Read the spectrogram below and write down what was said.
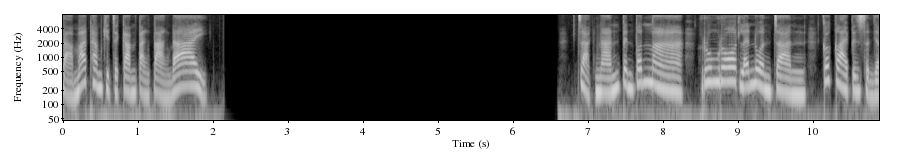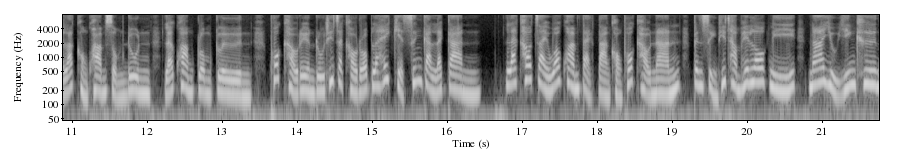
สามารถทำกิจกรรมต่างๆ ได้ จากนั้นเป็นต้นมา รุ่งโรธและนวลจันทร์ ก็กลายเป็นสัญลักษณ์ของความสมดุลและความกลมกลืน พวกเขาเรียนรู้ที่จะเคารพและให้เกียรติซึ่งกันและกัน และเข้าใจว่าความแตกต่างของพวกเขานั้น เป็นสิ่งที่ทำให้โลกนี้น่าอยู่ยิ่งขึ้น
